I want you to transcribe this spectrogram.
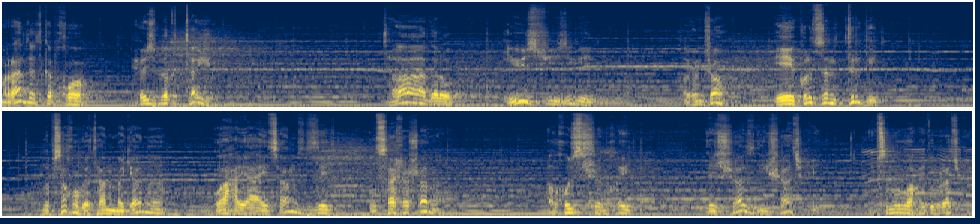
мрада дкаԥхо, ԥҳәызбак дҭажьу. Ҭаагароуп, иҩызцәеи зегьы хаҳәымшаҳә еиқәырҵан дҭыргеит. Лыԥсахәага ҭан макьана, уаҳа иааицамҵӡеит лсахьа шана. Алхәыз дшанхеит, дызшаз дишаҵәҟьеит, иԥсы ныллаҳаит убраҵәҟьа.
